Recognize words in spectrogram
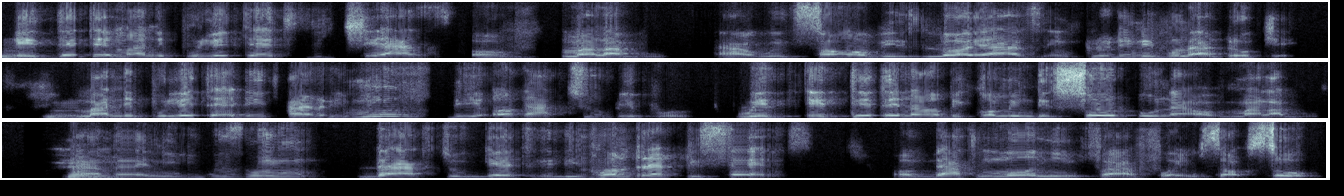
Mm. Etete manipulated the chairs of Malabu uh, with some of his lawyers, including even Adoke, mm. manipulated it and removed the other two people, with Etete now becoming the sole owner of Malabu. Mm. And then using that to get the 100% of that money for, for himself. So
